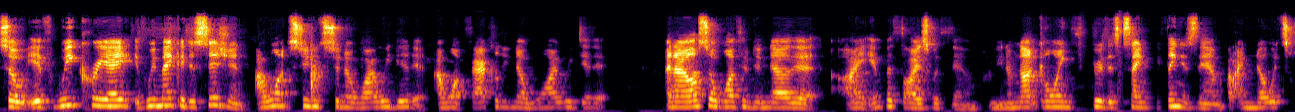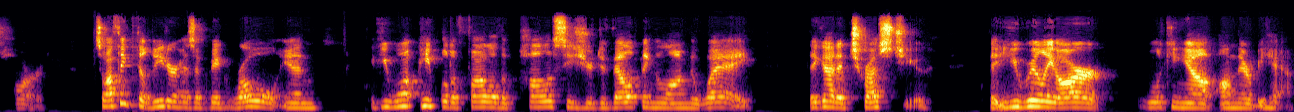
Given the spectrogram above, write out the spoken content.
So if we create, if we make a decision, I want students to know why we did it. I want faculty to know why we did it. And I also want them to know that I empathize with them. I mean, I'm not going through the same thing as them, but I know it's hard. So I think the leader has a big role in if you want people to follow the policies you're developing along the way, they got to trust you that you really are looking out on their behalf.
